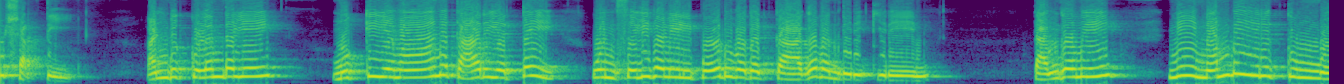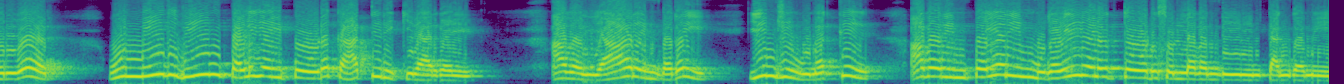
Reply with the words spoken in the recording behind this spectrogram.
ஓம் சக்தி. அன்பு குழந்தையே முக்கியமான காரியத்தை உன் செவிகளில் போடுவதற்காக வந்திருக்கிறேன். தங்கமே நீ நம்பியிருக்கும் ஒருவர் உன் மீது வீண் பழியை போட காத்திருக்கிறார்கள். அவர் யார் என்பதை இன்று உனக்கு அவரின் பெயரின் முதல் எழுத்தோடு சொல்ல வந்தேன் தங்கமே.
